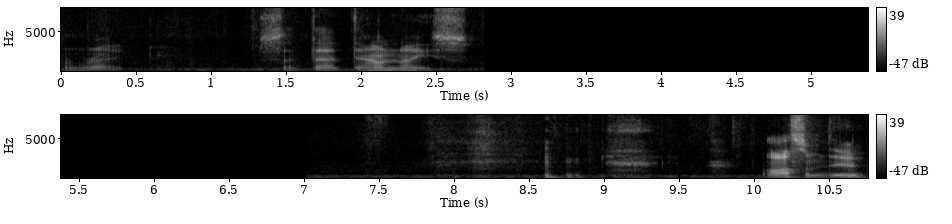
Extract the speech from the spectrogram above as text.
All right. Set that down nice. awesome, dude.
